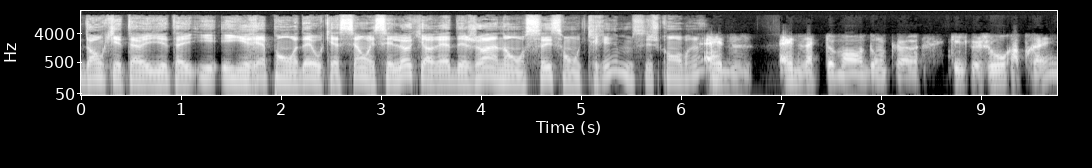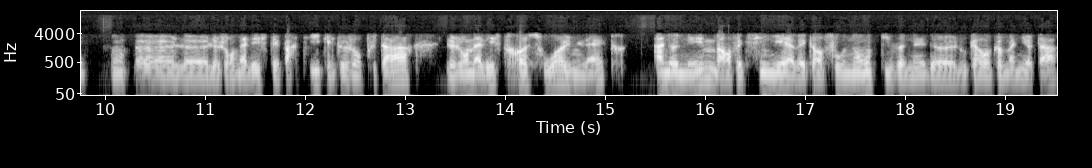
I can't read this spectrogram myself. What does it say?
donc, il, était, il, était- il- il répondait aux questions et c'est là qu'il aurait déjà annoncé son crime, si je comprends? Ex- exactement. Donc euh, quelques jours après, donc euh, le, le journaliste est parti. Quelques jours plus tard, le journaliste reçoit une lettre anonyme, ben, en fait signée avec un faux nom qui venait de Luca Rocco-Magnotta,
